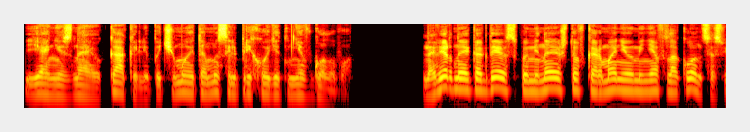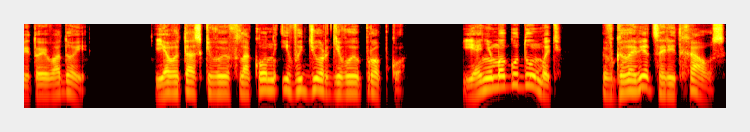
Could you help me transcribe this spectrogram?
Я не знаю, как или почему эта мысль приходит мне в голову. Наверное, когда я вспоминаю, что в кармане у меня флакон со святой водой. Я вытаскиваю флакон и выдергиваю пробку. Я не могу думать. В голове царит хаос.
